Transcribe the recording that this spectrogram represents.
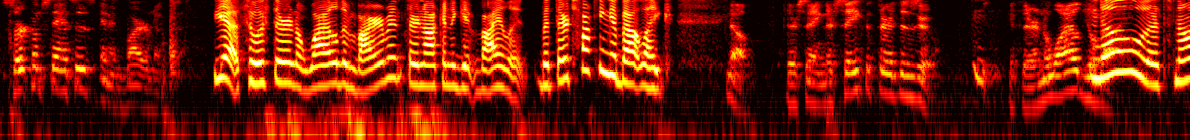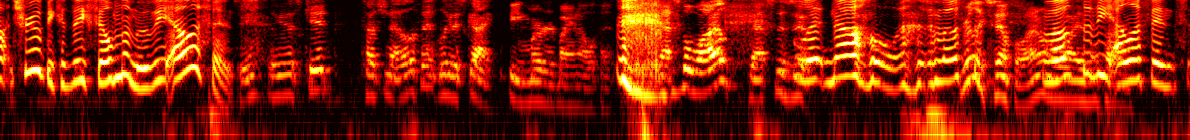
circumstances, and environment. Yeah. So if they're in a wild environment, they're not going to get violent. But they're talking about like No, they're saying they're safe if they're at the zoo. If they're in the wild, you'll die. no, that's not true because they filmed the movie See? Elephants. Look at this kid touching an elephant. Look at this guy being murdered by an elephant. that's the wild. That's the zoo. What? No, most It's really simple. I don't most of the hard. elephants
